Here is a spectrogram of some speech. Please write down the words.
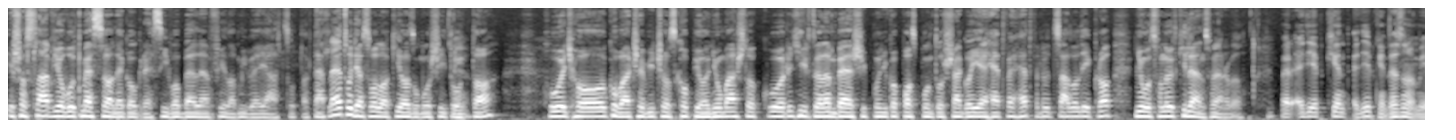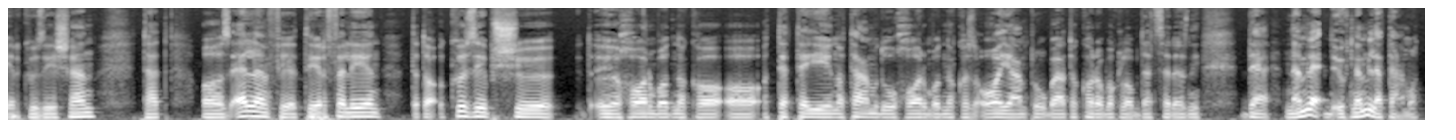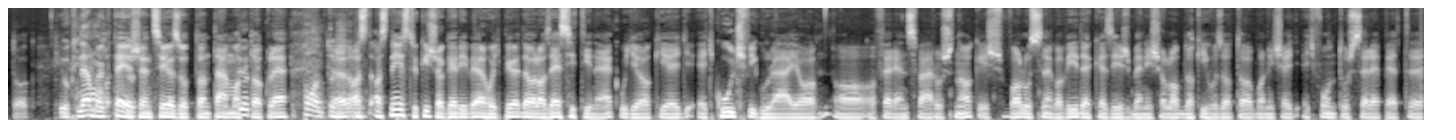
és a Szlávia volt messze a legagresszívabb ellenfél, amivel játszottak. Tehát lehet, hogy ezt valaki azonosította, hogy ha Kovácsevics az kapja a nyomást, akkor hirtelen beesik mondjuk a passzpontossága ilyen 70-75 százalékra 85-90-ről. Mert egyébként, egyébként ezen a mérkőzésen, tehát az ellenfél térfelén, tehát a középső harmadnak a, a, a tetején, a támadó harmadnak az alján próbáltak Karabak labdát szerezni, de nem le, ők nem letámadtak. Ők nem ők teljesen ők, célzottan támadtak ők le. Pontosan. Azt, azt néztük is a Gerivel, hogy például az Eszitinek, ugye, aki egy, egy kulcsfigurája a, a Ferencvárosnak, és valószínűleg a védekezésben és a labda kihozatalban is egy, egy fontos szerepet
